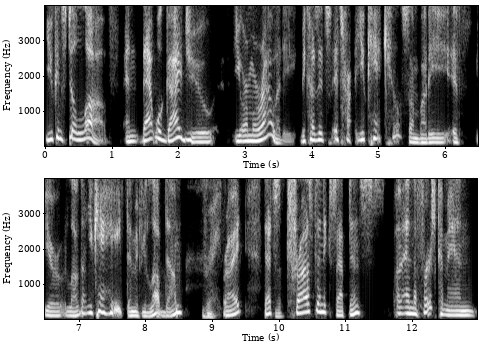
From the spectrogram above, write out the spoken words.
you can still love. And that will guide you your morality because it's it's hard you can't kill somebody if you love them you can't hate them if you love them Right. Right. That's trust and acceptance. Uh, and the first command,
